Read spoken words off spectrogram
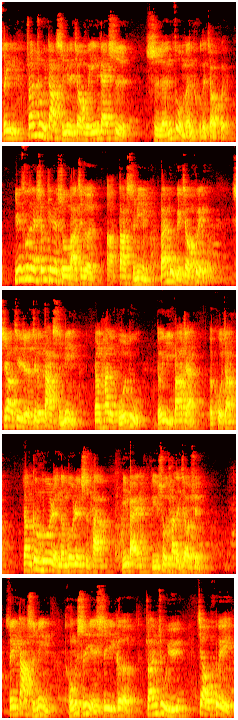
所以，专注于大使命的教会应该是使人做门徒的教会。耶稣在升天的时候，把这个啊大使命颁布给教会，是要借着这个大使命，让他的国度得以发展和扩张，让更多人能够认识他，明白领受他的教训。所以，大使命同时也是一个专注于教会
